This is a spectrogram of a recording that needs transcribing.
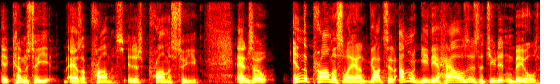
it comes to you as a promise. It is promised to you. And so in the promised land, God said, I'm going to give you houses that you didn't build.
